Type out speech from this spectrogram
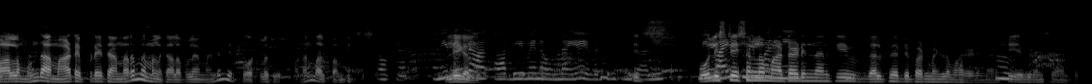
వాళ్ళ ముందు ఆ మాట ఎప్పుడైతే అన్నారో మిమ్మల్ని కలపలేమండి మీరు కోర్టులో చూసుకోండి అని వాళ్ళు పంపించేసారు ఓకే. మీ దగ్గర అది ఏమైనా ఉన్నాయా ఎవిడెన్స్ కానీ? పోలీస్ స్టేషన్లో మాట్లాడిన దానికి వెల్ఫేర్ డిపార్ట్మెంట్లో మాట్లాడిన దానికి ఎవిడెన్స్ ఏముంటుంది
